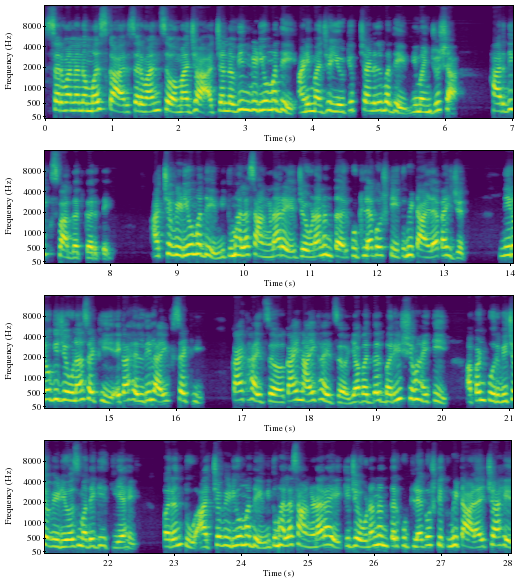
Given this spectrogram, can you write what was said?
सर्वांना नमस्कार. सर्वांचं माझ्या आजच्या नवीन व्हिडिओमध्ये आणि माझ्या युट्यूब चॅनलमध्ये मी मंजुषा हार्दिक स्वागत करते. आजच्या व्हिडिओमध्ये मी तुम्हाला सांगणार आहे जेवणानंतर कुठल्या गोष्टी तुम्ही टाळल्या पाहिजेत. निरोगी जेवणासाठी एका हेल्दी लाईफसाठी काय खायचं काय नाही खायचं याबद्दल बरीचशी माहिती आपण पूर्वीच्या व्हिडिओजमध्ये घेतली आहे. परंतु आजच्या व्हिडिओमध्ये मी तुम्हाला सांगणार आहे की जेवणानंतर कुठल्या गोष्टी तुम्ही टाळायच्या आहेत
